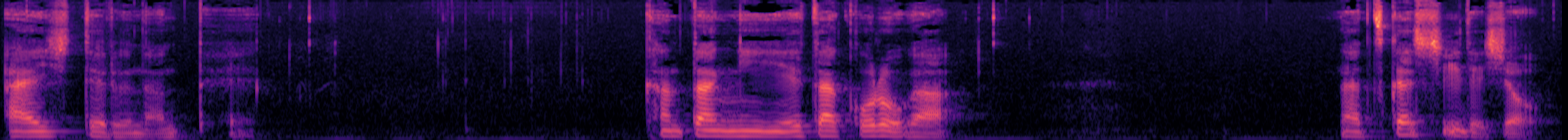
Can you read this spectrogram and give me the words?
愛してるなんて簡単に言えた頃が懐かしいでしょう。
